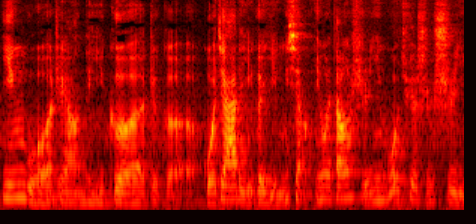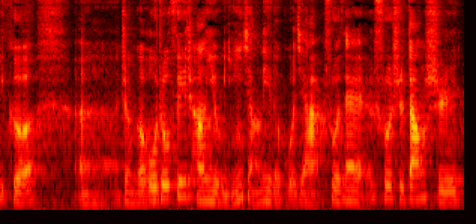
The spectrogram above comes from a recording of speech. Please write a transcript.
英国这样的一个这个国家的一个影响，因为当时英国确实是一个呃整个欧洲非常有影响力的国家，说在说是当时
